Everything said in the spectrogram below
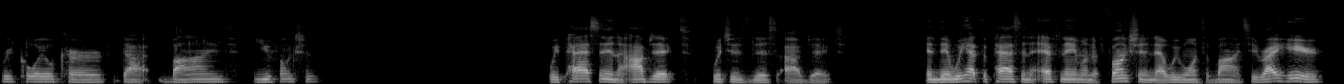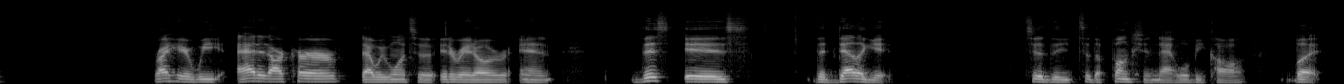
recoil curve dot bind u function, we pass in an object, which is this object, and then we have to pass in the f name on the function that we want to bind. See right here, right here, we added our curve that we want to iterate over. And this is the delegate to the to the function that will be called. But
